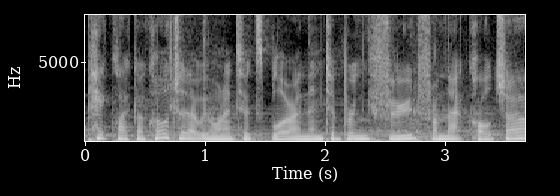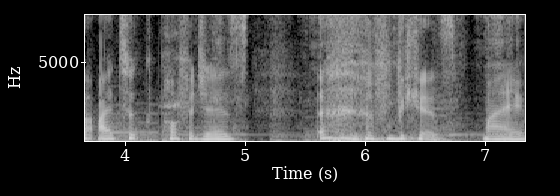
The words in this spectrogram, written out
pick like a culture that we wanted to explore and then to bring food from that culture. I took poffertjes because my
